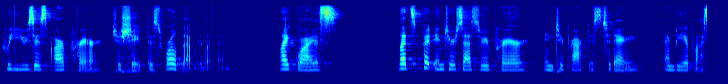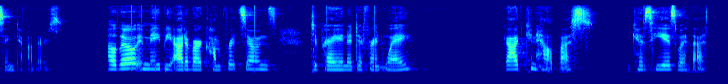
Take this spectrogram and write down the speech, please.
who uses our prayer to shape this world that we live in. Likewise, let's put intercessory prayer into practice today and be a blessing to others. Although it may be out of our comfort zones to pray in a different way, God can help us because He is with us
